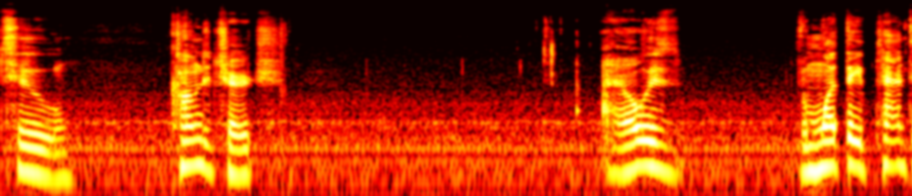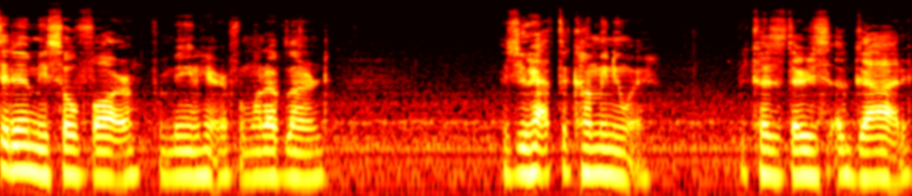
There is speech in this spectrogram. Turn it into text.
to come to church, I always, from what they've planted in me so far, from being here, from what I've learned, is you have to come anyway because there's a God,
